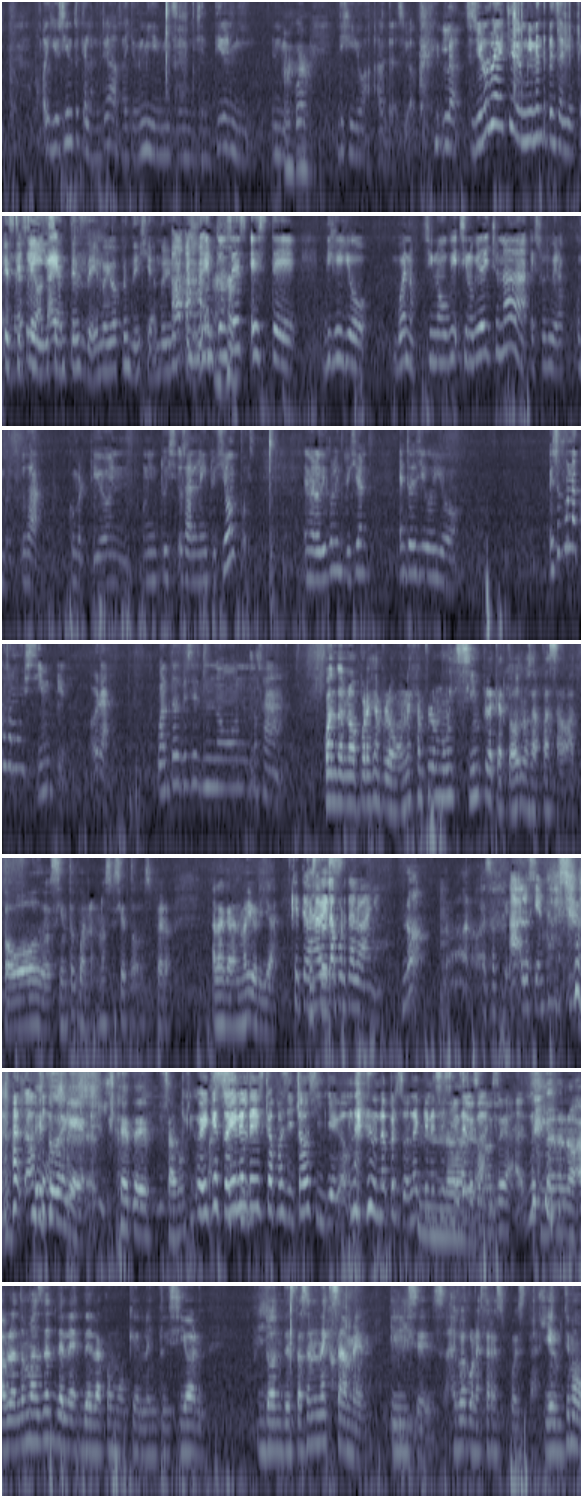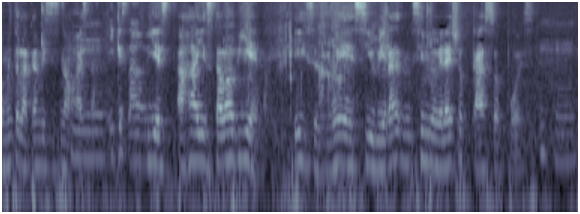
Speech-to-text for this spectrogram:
"Ay, yo siento que la Andrea, o sea, yo en mi, en mi, en mi sentir, en mi en mi cuerpo, dije yo, a Andrea se le va a caer la... Si yo no lo hubiera hecho, yo en mi mente pensaría que Es que te hice antes de, no iba pendejeando. Yo Ah, ajá, entonces, este, dije yo, bueno, si no, hubi- si no hubiera dicho nada, eso se hubiera convertido, o sea, convertido en una intuición, o sea, en la intuición, pues. Él me lo dijo la intuición. Entonces digo yo, eso fue una cosa muy simple. Ahora, ¿cuántas veces no, o sea, Cuando no, por ejemplo, un ejemplo muy simple que a todos nos ha pasado, a todos, siento, bueno, no sé si a todos, pero a la gran mayoría. que te van a abrir la puerta del baño? No, no, no, eso que... Ah, lo siento, me pasa ¿Y tú de qué? Que te un- Güey, que estoy en el de discapacitados y llega una, una persona que No, necesita el eso baño. no. No, no, no, hablando más de, de la, de la como que la intuición, donde estás en un examen y dices, ay, voy a poner esta respuesta, y el último momento la cambias y dices, no, esta. Mm, Y que estaba Y, es, ajá, y estaba bien. Y dices, güey, si, hubiera, si me hubiera hecho caso, pues. Ujú.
